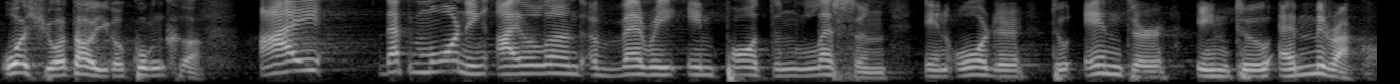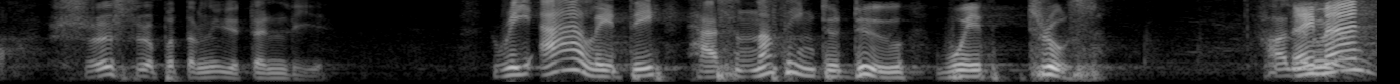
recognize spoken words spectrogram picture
我学到一个功课， I that morning I learned a very important lesson in order to enter into a miracle. 事实不等于真理。 Reality has nothing to do with truth. 哈利路亚 Amen.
